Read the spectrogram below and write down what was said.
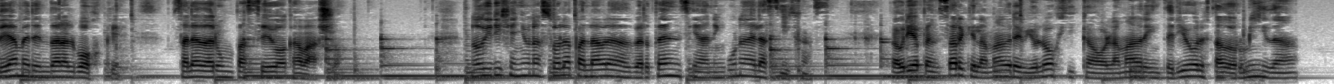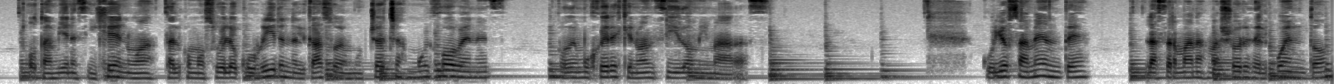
Ve a merendar al bosque, sale a dar un paseo a caballo. No dirige ni una sola palabra de advertencia a ninguna de las hijas. Cabría pensar que la madre biológica o la madre interior está dormida, o también es ingenua, tal como suele ocurrir en el caso de muchachas muy jóvenes o de mujeres que no han sido mimadas. Curiosamente, las hermanas mayores del cuento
